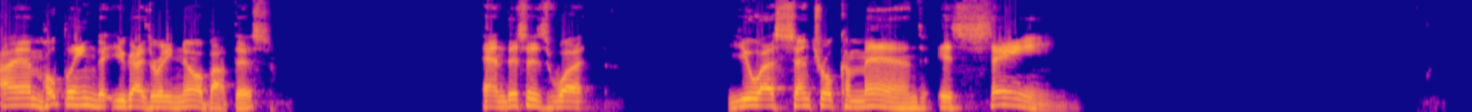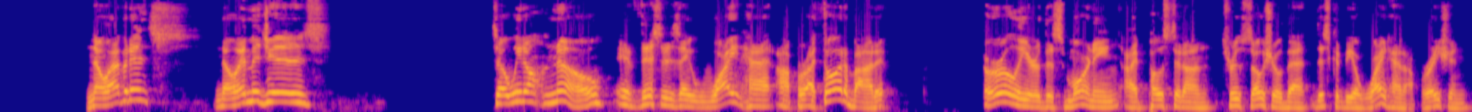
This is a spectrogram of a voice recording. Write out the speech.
I am hoping that you guys already know about this. And this is what U.S. Central Command is saying. No evidence, no images. So we don't know if this is a white hat opera. I thought about it earlier this morning. I posted on Truth Social that this could be a white hat operation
